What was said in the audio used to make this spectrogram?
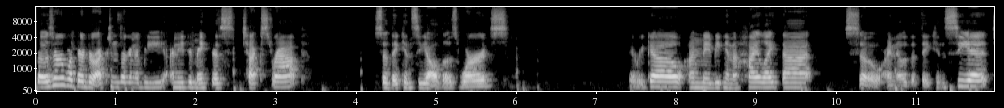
those are what their directions are going to be. I need to make this text wrap so they can see all those words. There we go. I'm maybe going to highlight that so I know that they can see it.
